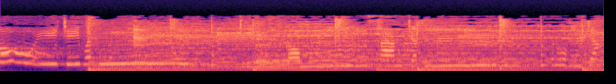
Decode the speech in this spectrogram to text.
មួយជីវិតច្រៀងកំសាន្តចិត្តរស់ចាំ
